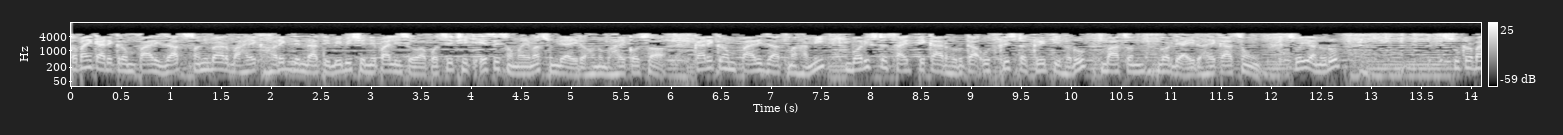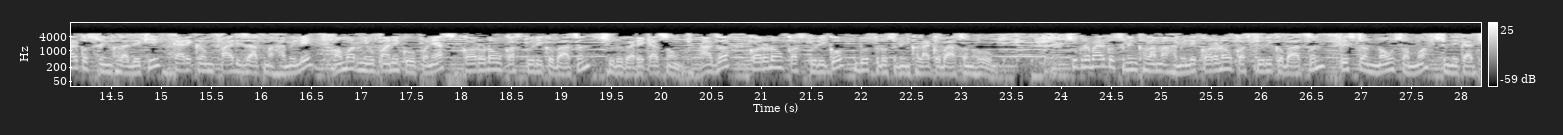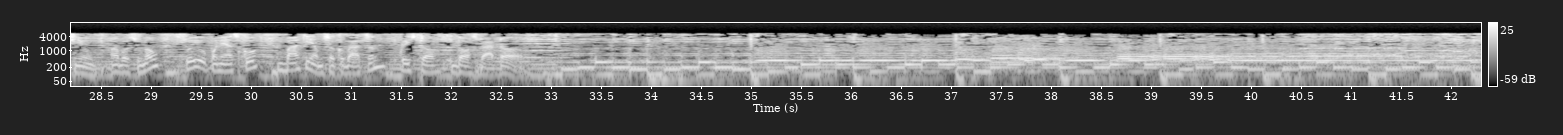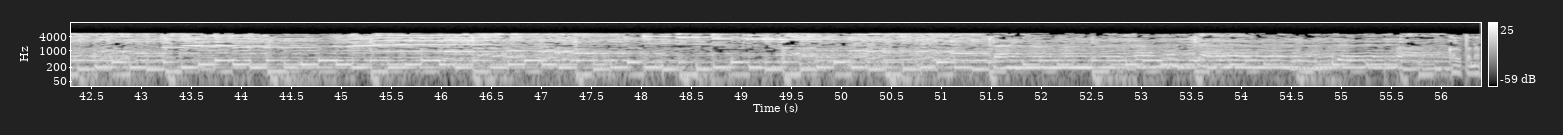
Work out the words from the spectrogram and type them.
तपाई कार्यक्रम पारिजात शनिबार बाहेक हरेक दिन राति बीबीसी नेपाली सेवापछि ठिक यसै समयमा सुन्दै आइरहनु भएको छ। कार्यक्रम पारिजातमा हामी वरिष्ठ साहित्यकारहरूका उत्कृष्ट कृतिहरू वाचन गर्दै आइरहेका छौं। सोही शुक्रबारको श्रृंखलादेखि कार्यक्रम पारिजातमा हामीले अमर नेउपानेको उपन्यास करोड़ौं कस्तुरीको वाचन शुरू गरेका छौं। आज करोड़ौं कस्तुरीको दोस्रो श्रृंखलाको वाचन हो। शुक्रबारको श्रृंखलामा हामीले करोड़ौं कस्तुरीको वाचन पृष्ठ नौसम्म सुनेका थियौं। अब सुनौ सोही उपन्यासको बाँकी अंशको वाचन पृष्ठ दसबाट।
